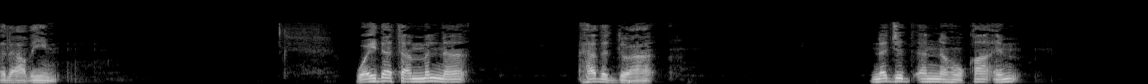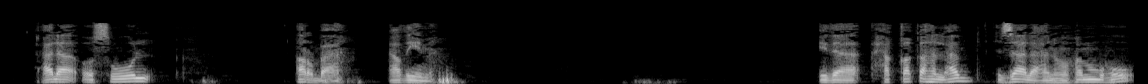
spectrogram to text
العظيم. وإذا تأملنا هذا الدعاء نجد أنه قائم على أصول أربعة عظيمة. إذا حققها العبد زال عنه همه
